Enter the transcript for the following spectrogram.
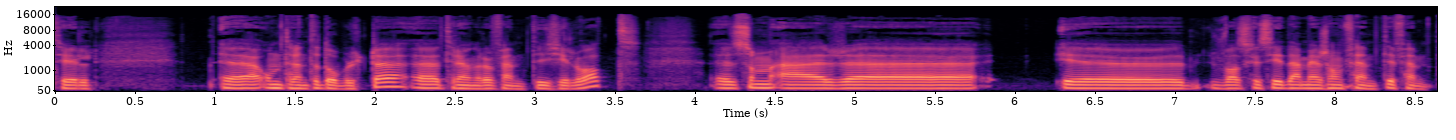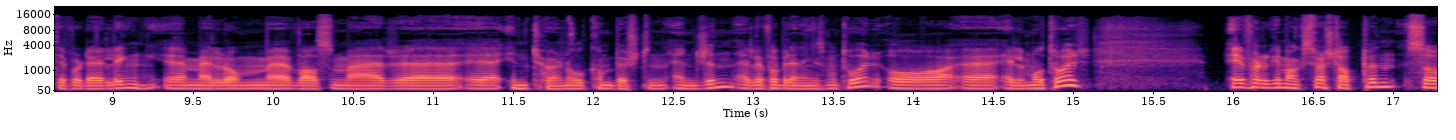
til omtrent det dobbelte, eh, 350 kW, som er hva skal jeg si, Det er mer sånn 50-50-fordeling eh, mellom hva som er internal combustion engine, eller forbrenningsmotor, og elmotor. Ifølge Max Verstappen så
